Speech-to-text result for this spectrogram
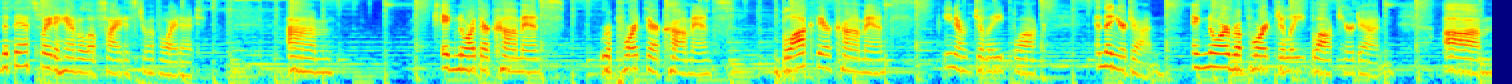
the best way to handle a fight is to avoid it. Um, ignore their comments, report their comments, block their comments, you know, delete, block, and then you're done. Ignore, report, delete, block, you're done. Um,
